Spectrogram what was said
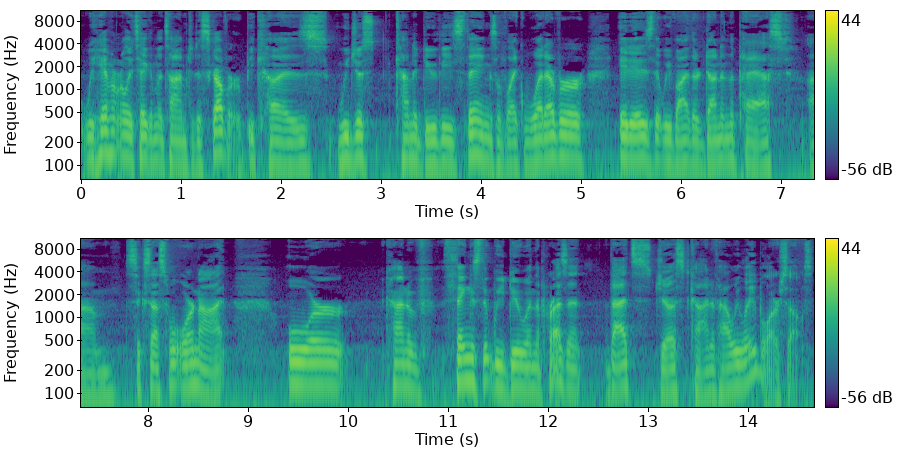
we haven't really taken the time to discover because we just kind of do these things of like whatever it is that we've either done in the past, um, successful or not, or kind of things that we do in the present. That's just kind of how we label ourselves.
